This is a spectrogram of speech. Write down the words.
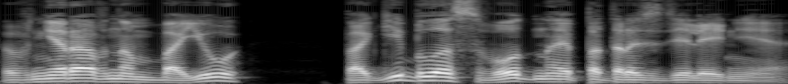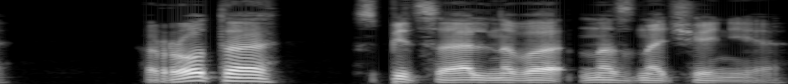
в неравном бою погибло сводное подразделение. Рота специального назначения.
